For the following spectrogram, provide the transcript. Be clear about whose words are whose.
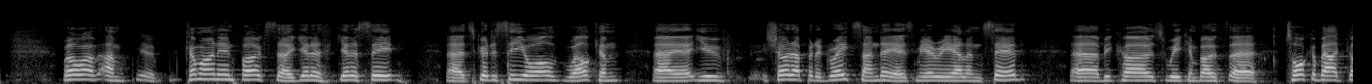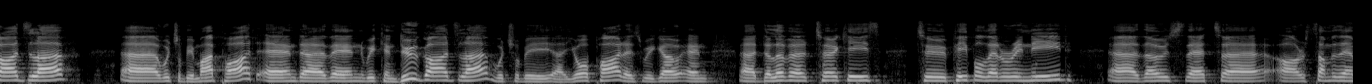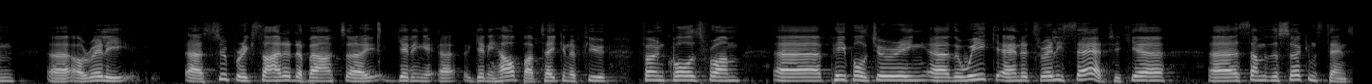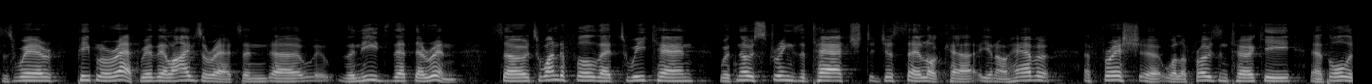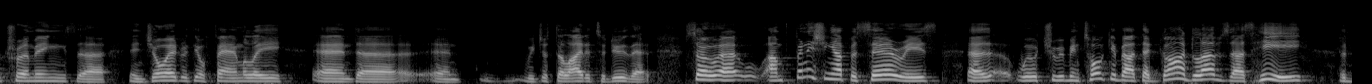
Speaker 1: well, I'm, I'm uh, come on in, folks. Uh, get a get a seat. Uh, it's good to see you all. Welcome. Uh, you've showed up at a great Sunday, as Mary Ellen said, uh, because we can both uh, talk about God's love, which will be my part, and then we can do God's love, which will be your part, as we go and deliver turkeys to people that are in need. those that are some of them are really uh, super excited about uh, getting uh, getting help. I've taken a few phone calls from uh, people during uh, the week, and it's really sad to hear some of the circumstances where people are at, where their lives are at, and the needs that they're in. So it's wonderful that we can, with no strings attached, just say, look, you know, have a a fresh, uh, well, a frozen turkey with all the trimmings. Uh, enjoy it with your family, and uh, and we're just delighted to do that. So uh, I'm finishing up a series uh, which we've been talking about that God loves us. He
